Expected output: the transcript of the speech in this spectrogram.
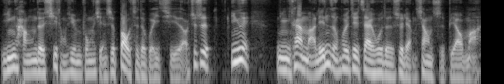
银行的系统性风险是抱持的危机的，就是因为。你看嘛，联准会最在乎的是两项指标嘛，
